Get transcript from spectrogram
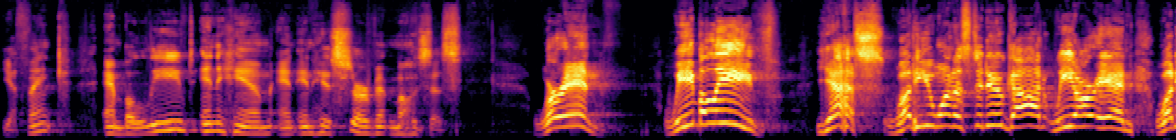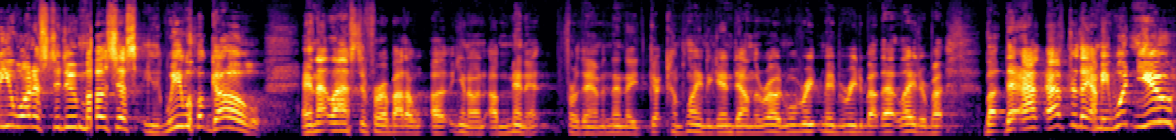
you think, and believed in him and in his servant Moses. We're in. We believe. Yes. What do you want us to do, God? We are in. What do you want us to do, Moses? We will go. And that lasted for about a, a you know a minute for them, and then they got complained again down the road. And we'll maybe read about that later. But but after they, I mean, wouldn't you?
